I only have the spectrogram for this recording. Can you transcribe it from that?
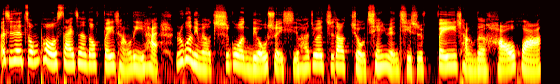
而且在中破塞真的都非常厉害。如果你们有吃过流水席的话，就会知道九千元其实非常的豪华，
